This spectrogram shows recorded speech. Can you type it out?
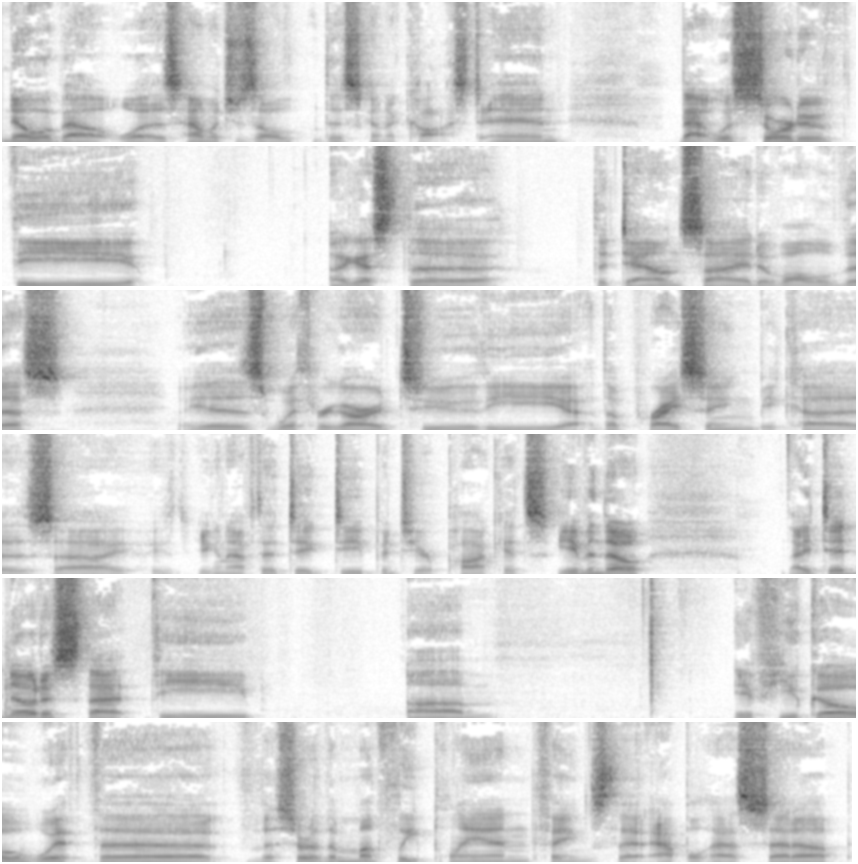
know about was how much is all this going to cost, and that was sort of the, I guess the the downside of all of this is with regard to the uh, the pricing because uh, you're gonna have to dig deep into your pockets. Even though I did notice that the um, if you go with the the sort of the monthly plan things that Apple has set up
